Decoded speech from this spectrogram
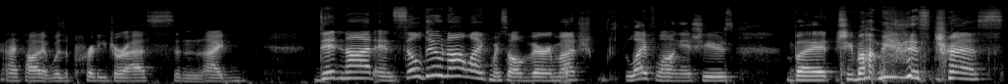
and I thought it was a pretty dress and I did not and still do not like myself very much. Lifelong issues. But she bought me this dress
